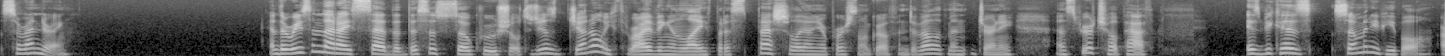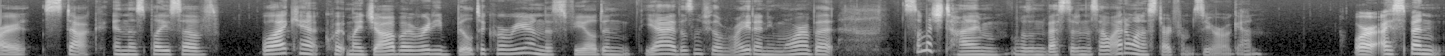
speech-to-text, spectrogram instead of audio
surrendering? And the reason that I said that this is so crucial to just generally thriving in life, but especially on your personal growth and development journey and spiritual path, is because so many people are stuck in this place of well, I can't quit my job. I've already built a career in this field, and yeah, it doesn't feel right anymore, but so much time was invested in this. I don't want to start from zero again. Or I spent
